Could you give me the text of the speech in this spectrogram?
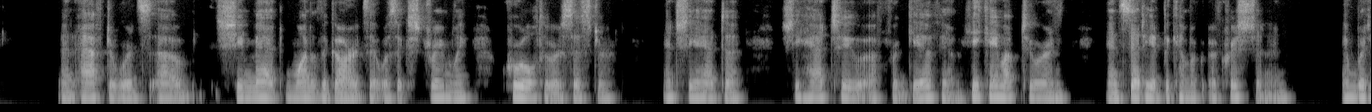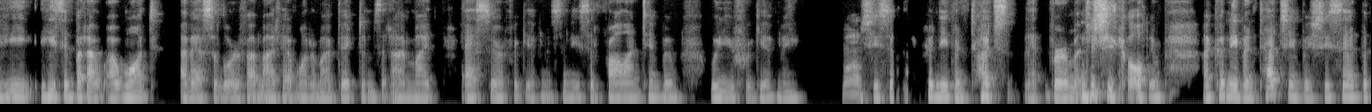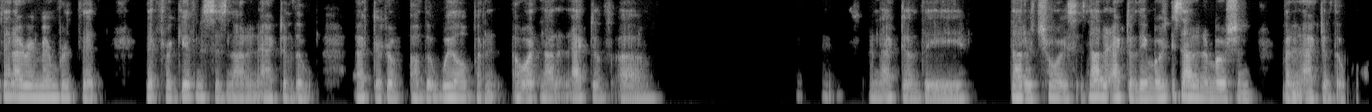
and afterwards uh, she met one of the guards that was extremely cruel to her sister and she had to she had to uh, forgive him. He came up to her and and said he had become a, a christian and and but he he said but I, I want I've asked the Lord if I might have one of my victims that I might ask their forgiveness. And he said, Fraulein ten Boom, will you forgive me? Wow. She said, I couldn't even touch that vermin. she called him. I couldn't even touch him. But she said, but then I remembered that that forgiveness is not an act of the act of, of the will, but an, oh, not an act of um, an act of the not a choice. It's not an act of the emotion. It's not an emotion, but mm-hmm. an act of the will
